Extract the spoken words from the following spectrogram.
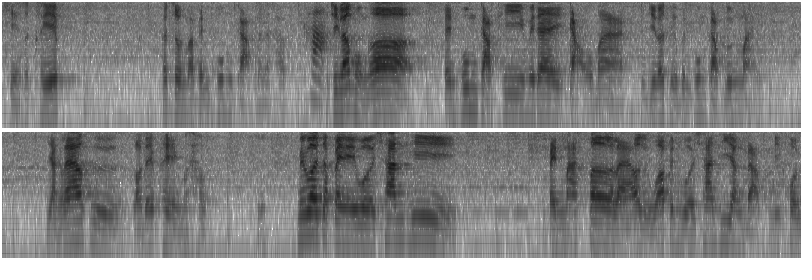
เขียนสคริปต์ก็จนมาเป็นผู้กำกับนะครับ ค่ะ จริงๆแล้วผมก็เป็นผู้กำกับที่ไม่ได้เก่ามาก จริงๆแล้วถือเป็นผู้กำกับรุ่นใหม่ อย่างแรกก็คือเราได้เพลงมาครับ ไม่ว่าจะเป็นในเวอร์ชั่นที่เป็นมาสเตอร์แล้ว หรือว่าเป็นเวอร์ชั่นที่ยังแบบมีคน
